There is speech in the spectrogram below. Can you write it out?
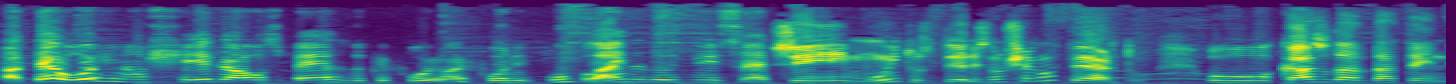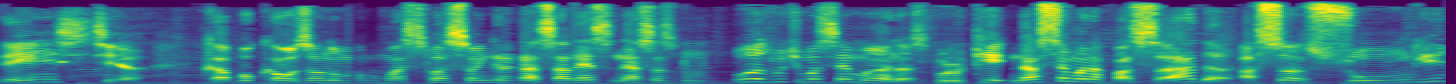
até hoje não chega aos pés do que foi o iPhone 1 lá em 2007. Sim, muitos deles não chegam perto. O caso da, da tendência acabou causando uma situação engraçada nessas duas últimas semanas. Porque na semana passada, a Samsung,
